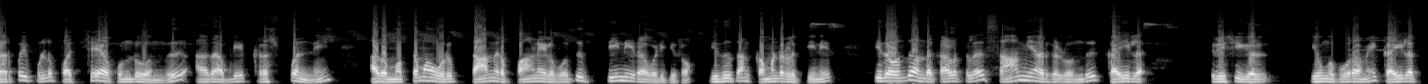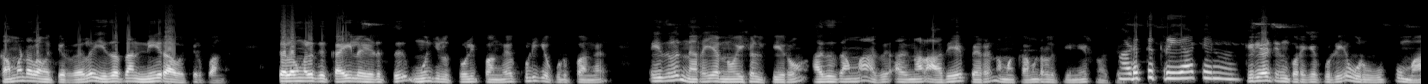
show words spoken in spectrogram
தர்பை புல்லை பச்சையாக கொண்டு வந்து அதை அப்படியே க்ரஷ் பண்ணி அதை மொத்தமாக ஒரு தாமிர பானையில் போட்டு தீநீராக வடிக்கிறோம். இதுதான் கமண்டல தீநீர். இதை வந்து அந்த காலத்தில் சாமியார்கள் வந்து கையில் ரிஷிகள் இவங்க பூராமே கையில் கமண்டலம் வச்சிருக்கிறதுல இதை தான் நீராக வச்சுருப்பாங்க. சிலவங்களுக்கு கையில் எடுத்து மூஞ்சில் தொளிப்பாங்க குடிக்க கொடுப்பாங்க. இதில் நிறைய நோய்கள் தீரும். அதுதாம்மா அது. அதனால அதே பேரை நம்ம கமண்டல தீநீர்னு வச்சிருக்கோம். அடுத்து கிரியாட்டின். கிரியாட்டின் குறைக்கக்கூடிய ஒரு உப்புமா.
